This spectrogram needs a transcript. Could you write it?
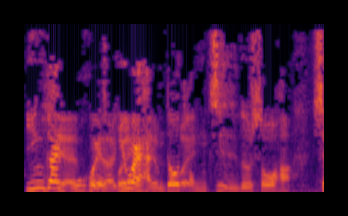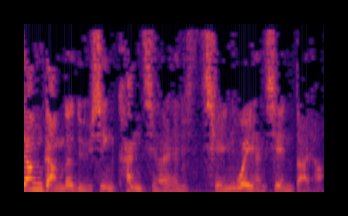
应该不会了，因为很多统计都说哈，香港的女性看起来很前卫、很现代哈，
